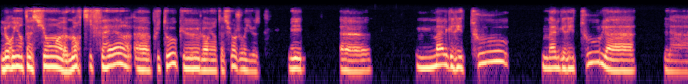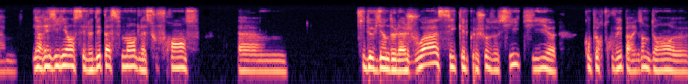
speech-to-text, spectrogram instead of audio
l'orientation euh, mortifère euh, plutôt que l'orientation joyeuse. Mais euh, malgré tout, malgré tout, la, la, la résilience et le dépassement de la souffrance euh, qui devient de la joie, c'est quelque chose aussi qui euh, qu'on peut retrouver par exemple dans euh,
